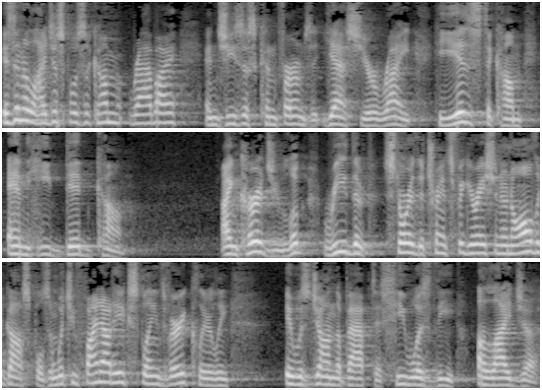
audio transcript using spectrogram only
Isn't Elijah supposed to come, Rabbi? And Jesus confirms it. Yes, you're right. He is to come, and he did come. I encourage you, look, read the story of the Transfiguration in all the Gospels, in which you find out he explains very clearly it was John the Baptist. He was the Elijah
